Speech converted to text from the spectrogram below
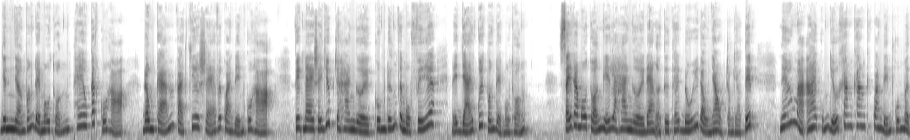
nhìn nhận vấn đề mâu thuẫn theo cách của họ, đồng cảm và chia sẻ với quan điểm của họ. Việc này sẽ giúp cho hai người cùng đứng về một phía để giải quyết vấn đề mâu thuẫn. Xảy ra mâu thuẫn nghĩa là hai người đang ở tư thế đối đầu nhau trong giao tiếp. Nếu mà ai cũng giữ khăng khăng cái quan điểm của mình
